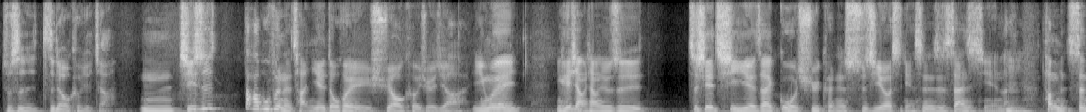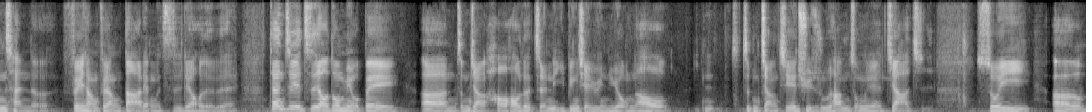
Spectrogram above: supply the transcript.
就是资料科学家？嗯，其实大部分的产业都会需要科学家，因为你可以想象，就是这些企业在过去可能十几二十年，甚至是三十几年来，嗯、他们生产了非常非常大量的资料，对不对？但这些资料都没有被呃怎么讲好好的整理并且运用，然后嗯怎么讲截取出他们中间的价值，所以呃。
